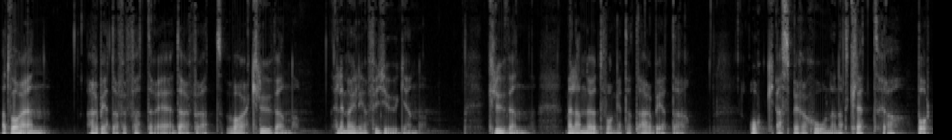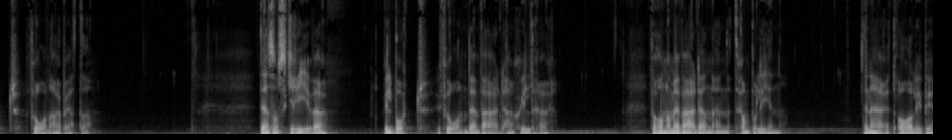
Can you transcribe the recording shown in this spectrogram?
Att vara en arbetarförfattare är därför att vara kluven, eller möjligen förljugen. Kluven mellan nödtvånget att arbeta och aspirationen att klättra bort från arbete. Den som skriver vill bort ifrån den värld han skildrar. För honom är världen en trampolin. Den är ett alibi.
